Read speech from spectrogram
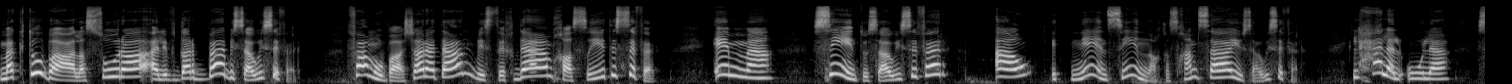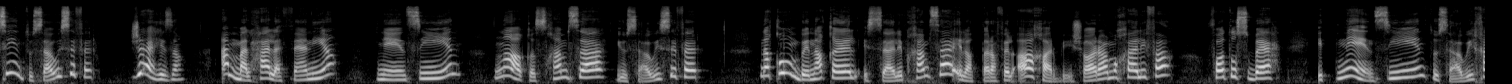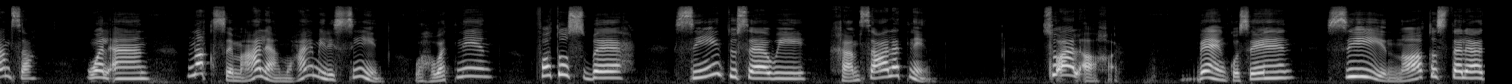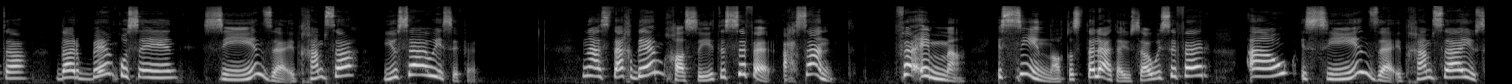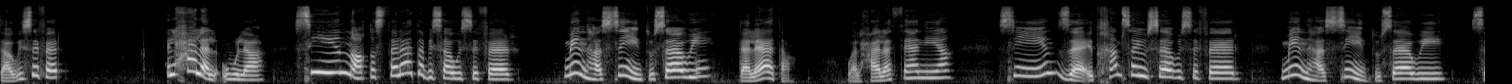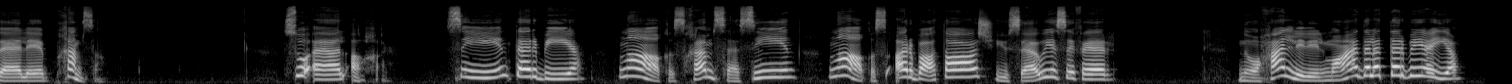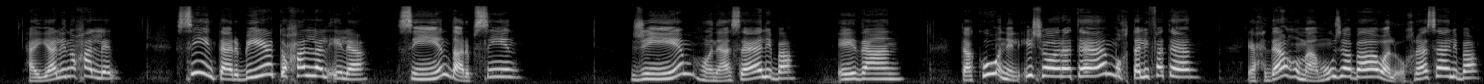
مكتوبة على الصورة ألف ضرب باء بيساوي صفر. فمباشرة باستخدام خاصية الصفر. إما س تساوي صفر أو 2 س ناقص 5 يساوي صفر. الحالة الأولى س تساوي صفر. جاهزة. أما الحالة الثانية 2 س ناقص 5 يساوي صفر. نقوم بنقل السالب 5 إلى الطرف الآخر بإشارة مخالفة فتصبح 2 س تساوي 5 والآن نقسم على معامل السين وهو 2 فتصبح س تساوي 5 على 2 سؤال آخر. بين قوسين س ناقص 3 ضرب بين قوسين س زائد 5 يساوي صفر. نستخدم خاصية الصفر. أحسنت. فإما السين ناقص 3 يساوي صفر أو السين زائد 5 يساوي صفر. الحالة الأولى س ناقص 3 بيساوي صفر منها السين تساوي 3 والحالة الثانية س زائد 5 يساوي صفر منها السين تساوي سالب 5 سؤال آخر. س تربيع ناقص خمسة س ناقص أربعة عشر يساوي صفر. نحلل المعادلة التربيعية. هيا لنحلل. س تربيع تحلل إلى س ضرب س جيم هنا سالبة. إذا تكون الإشارتان مختلفتان. إحداهما موجبة والأخرى سالبة.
